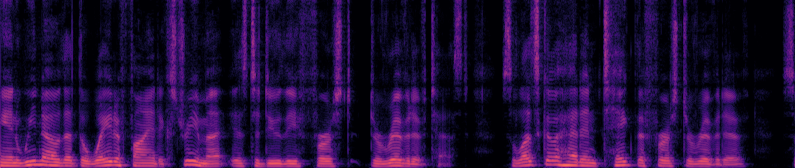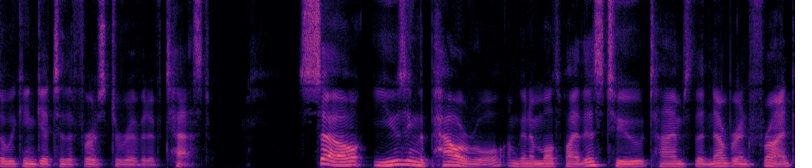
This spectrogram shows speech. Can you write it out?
And we know that the way to find extrema is to do the first derivative test. So let's go ahead and take the first derivative so we can get to the first derivative test. So using the power rule, I'm going to multiply this 2 times the number in front,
